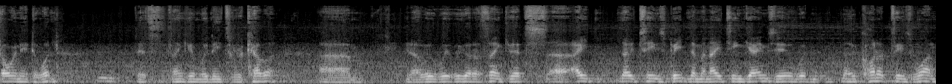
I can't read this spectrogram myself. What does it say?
Oh, we need to win. Mm. That's the thinking. We need to recover. Um, you know, we, we, we got to think that's uh, eight, no teams beaten them in 18 games here. With no Connacht teams won.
